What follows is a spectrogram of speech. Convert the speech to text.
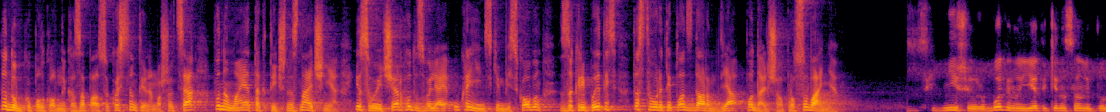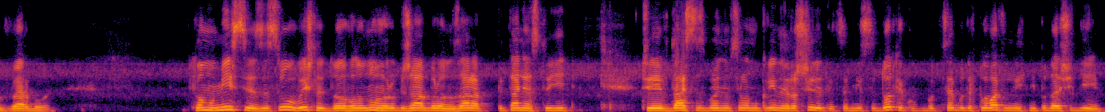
На думку полковника запасу Костянтина Машовця, воно має тактичне значення і в свою чергу дозволяє українським військовим закріпитись та створити плацдарм для подальшого просування. Східніше Роботино є такий населений пункт Вербове. В тому місці ЗСУ вийшли до головного рубежа оборони. Зараз питання стоїть, чи вдасться Збройним силам України розширити це місце дотику, бо це буде впливати на їхні подальші дії,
